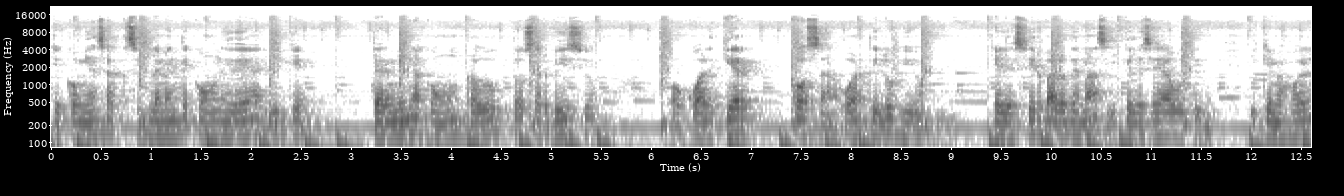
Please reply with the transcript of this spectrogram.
que comienza simplemente con una idea y que termina con un producto, servicio o cualquier cosa o artilugio que le sirva a los demás y que les sea útil y que mejore,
